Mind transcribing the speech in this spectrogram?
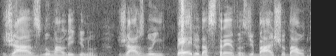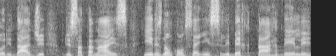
jaz no maligno jaz no império das trevas, debaixo da autoridade de Satanás, e eles não conseguem se libertar dele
